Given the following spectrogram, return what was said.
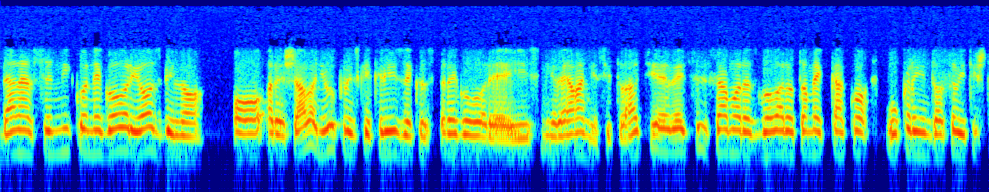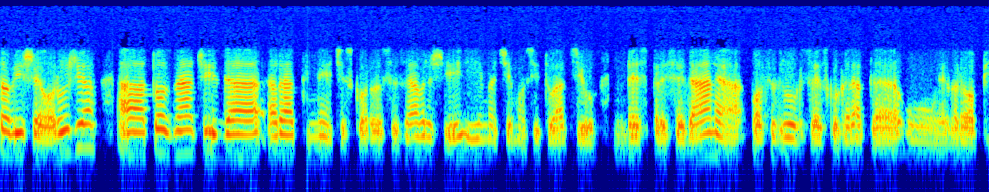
Danas se niko ne govori ozbiljno o rešavanju ukrajinske krize kroz pregovore i smirevanje situacije, već se samo razgovara o tome kako Ukrajin dostaviti što više oružja, a to znači da rat neće skoro da se završi i imaćemo situaciju bez presedana posle drugog svetskog rata u Evropi.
